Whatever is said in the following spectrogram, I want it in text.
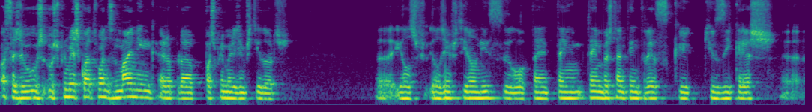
Ou seja, os, os primeiros 4 anos de mining era para, para os primeiros investidores. Eh, eles, eles investiram nisso, logo têm, têm, têm bastante interesse que, que o Zcash uh,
